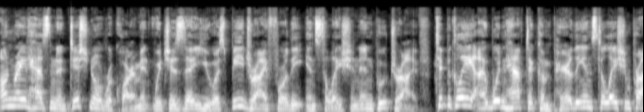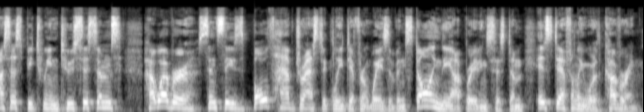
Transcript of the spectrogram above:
Unraid has an additional requirement which is a USB drive for the installation and boot drive. Typically, I wouldn't have to compare the installation process between two systems. However, since these both have drastically different ways of installing the operating system, it's definitely worth covering.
